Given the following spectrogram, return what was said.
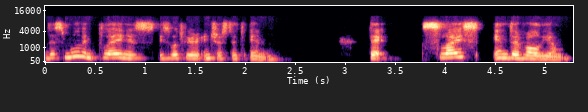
this moving plane is, is what we're interested in. The slice in the volume.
